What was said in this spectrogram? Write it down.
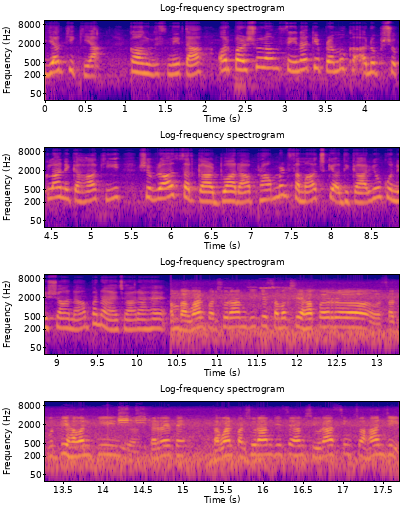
यज्ञ किया। कांग्रेस नेता और परशुराम सेना के प्रमुख अनूप शुक्ला ने कहा कि शिवराज सरकार द्वारा ब्राह्मण समाज के अधिकारियों को निशाना बनाया जा रहा है। हम भगवान परशुराम जी के समक्ष यहाँ पर सद्बुद्धि हवन की कर रहे थे। भगवान परशुराम जी से हम शिवराज सिंह चौहान जी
